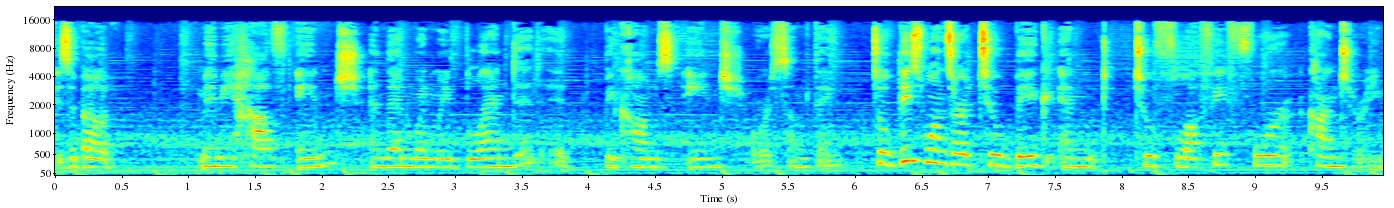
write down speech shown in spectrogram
is about maybe half inch and then when we blend it it becomes inch or something so these ones are too big and too fluffy for contouring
